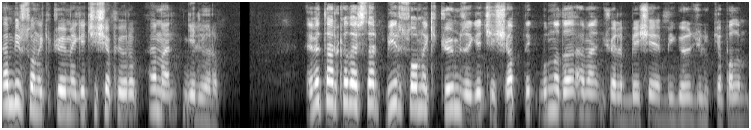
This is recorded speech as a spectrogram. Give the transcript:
Ben bir sonraki köyüme geçiş yapıyorum. Hemen geliyorum. Evet arkadaşlar bir sonraki köyümüze geçiş yaptık. Bunda da hemen şöyle 5'e bir gözcülük yapalım.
